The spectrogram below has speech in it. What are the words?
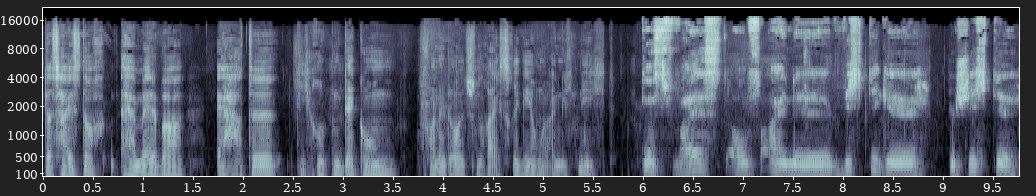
Das heißt doch, Herr Melber, er hatte die Rückendeckung von der deutschen Reichsregierung eigentlich nicht. Das weist auf eine wichtige Geschichte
